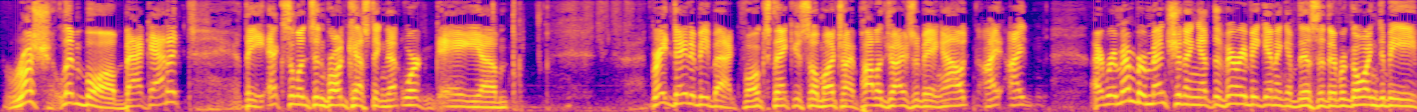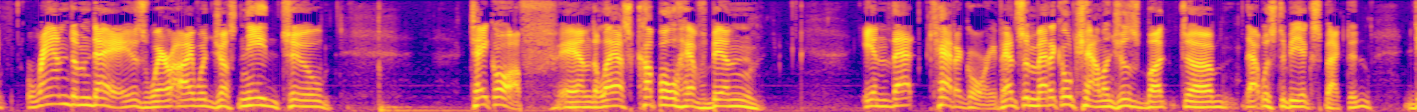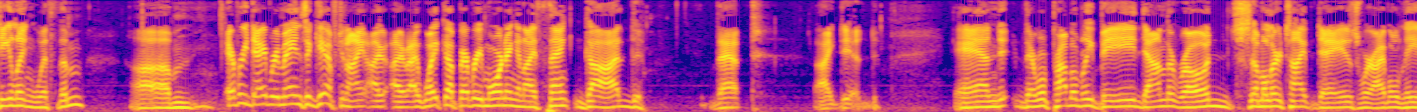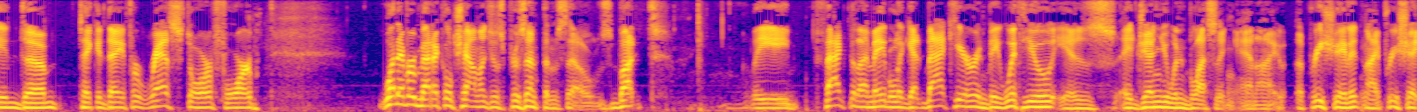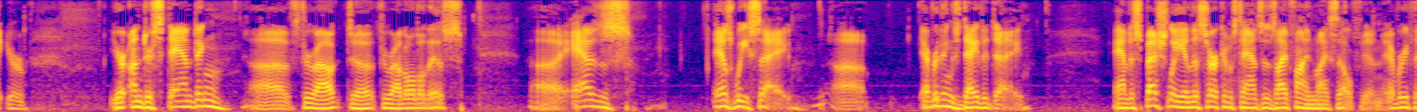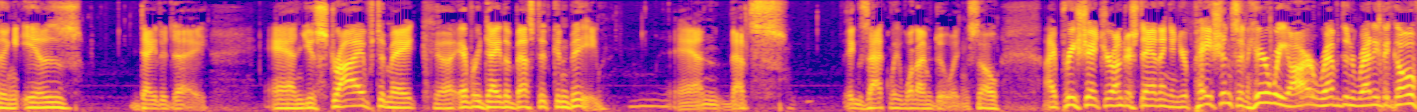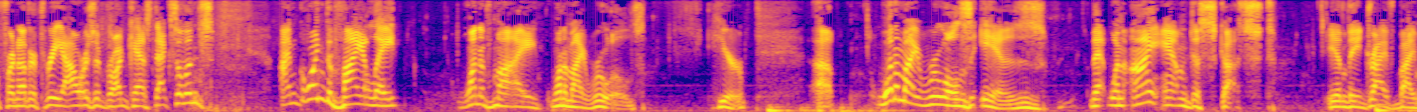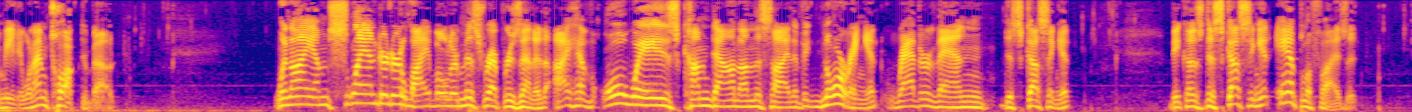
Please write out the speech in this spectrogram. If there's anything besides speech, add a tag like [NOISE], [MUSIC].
Rush Limbaugh back at it. The Excellence in Broadcasting Network. A um, great day to be back, folks. Thank you so much. I apologize for being out. I, I I remember mentioning at the very beginning of this that there were going to be random days where I would just need to take off, and the last couple have been in that category. I've had some medical challenges, but uh, that was to be expected. Dealing with them. Um, every day remains a gift, and I, I, I wake up every morning and I thank God that I did. And there will probably be down the road similar type days where I will need uh, take a day for rest or for whatever medical challenges present themselves. But the fact that I'm able to get back here and be with you is a genuine blessing, and I appreciate it, and I appreciate your your understanding uh, throughout uh, throughout all of this. Uh, as as we say, uh, everything's day to day, and especially in the circumstances I find myself in, everything is day to day, and you strive to make uh, every day the best it can be, and that's exactly what I'm doing. So I appreciate your understanding and your patience. And here we are, revved and ready to go for another three hours of broadcast excellence. I'm going to violate one of my one of my rules here. Uh, one of my rules is that when I am discussed in the drive-by media, when I'm talked about, when I am slandered or libeled or misrepresented, I have always come down on the side of ignoring it rather than discussing it because discussing it amplifies it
